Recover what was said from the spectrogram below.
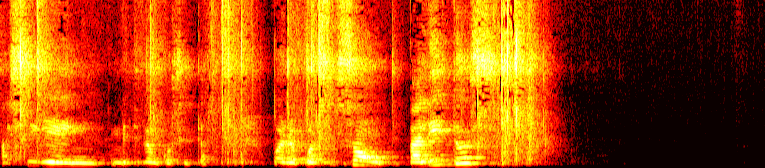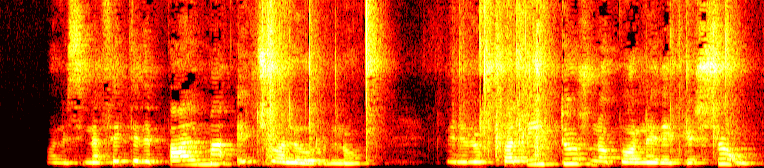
así en, metido en cositas. Bueno, pues son palitos sin aceite de palma hecho al horno. Pero los palitos no pone de qué son.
